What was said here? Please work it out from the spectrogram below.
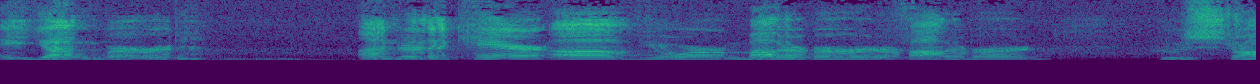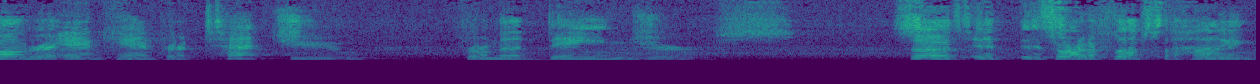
a young bird under the care of your mother bird or father bird who's stronger and can protect you from the dangers. So it, it sort of flips the hunting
